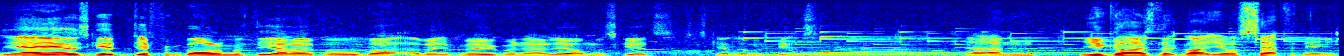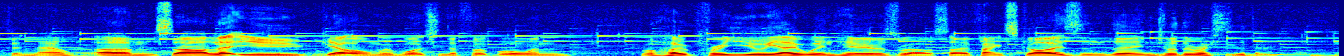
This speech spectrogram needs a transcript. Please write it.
Yeah, yeah, it was good. Different bowling with the yellow ball, but a bit of movement early on was good. Just get the wickets. Um, you guys look like you're set for the evening now. Um, so I'll let you get on with watching the football and we'll hope for a UEA win here as well. So thanks, guys, and uh, enjoy the rest of the day.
